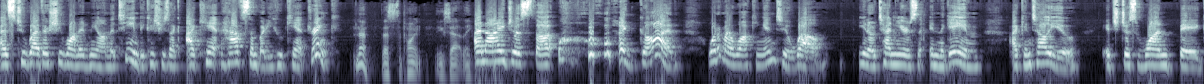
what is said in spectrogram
as to whether she wanted me on the team because she's like, I can't have somebody who can't drink. No, that's the point. Exactly. And I just thought, oh my God, what am I walking into? Well, you know, 10 years in the game, I can tell you it's just one big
